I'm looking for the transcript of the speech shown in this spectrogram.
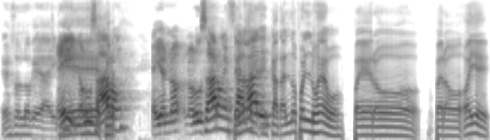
Eso es lo que hay. Ey, no lo Eh, usaron. Ellos no, no lo usaron en Sí, no, Qatar. en Qatar no fue el nuevo, pero, pero oye,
